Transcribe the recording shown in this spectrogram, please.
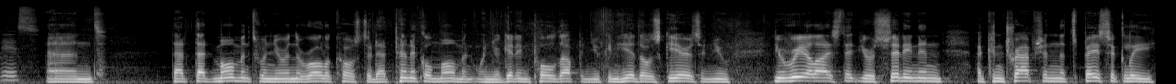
It is. and that that moment when you're in the roller coaster, that pinnacle moment when you're getting pulled up and you can hear those gears and you you realize that you're sitting in a contraption that's basically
